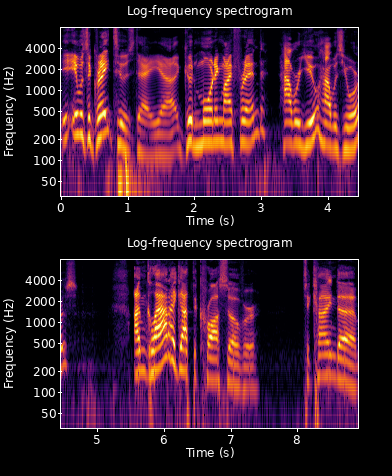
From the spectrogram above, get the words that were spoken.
It was a great Tuesday. Uh, good morning, my friend. How are you? How was yours? I'm glad I got the crossover to kind of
